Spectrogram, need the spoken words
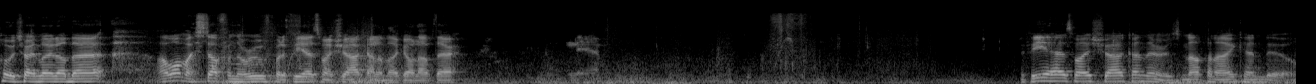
Oh, try and land on that. I want my stuff from the roof, but if he has my shotgun, I'm not going up there. Yeah. If he has my shotgun, there is nothing I can do.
